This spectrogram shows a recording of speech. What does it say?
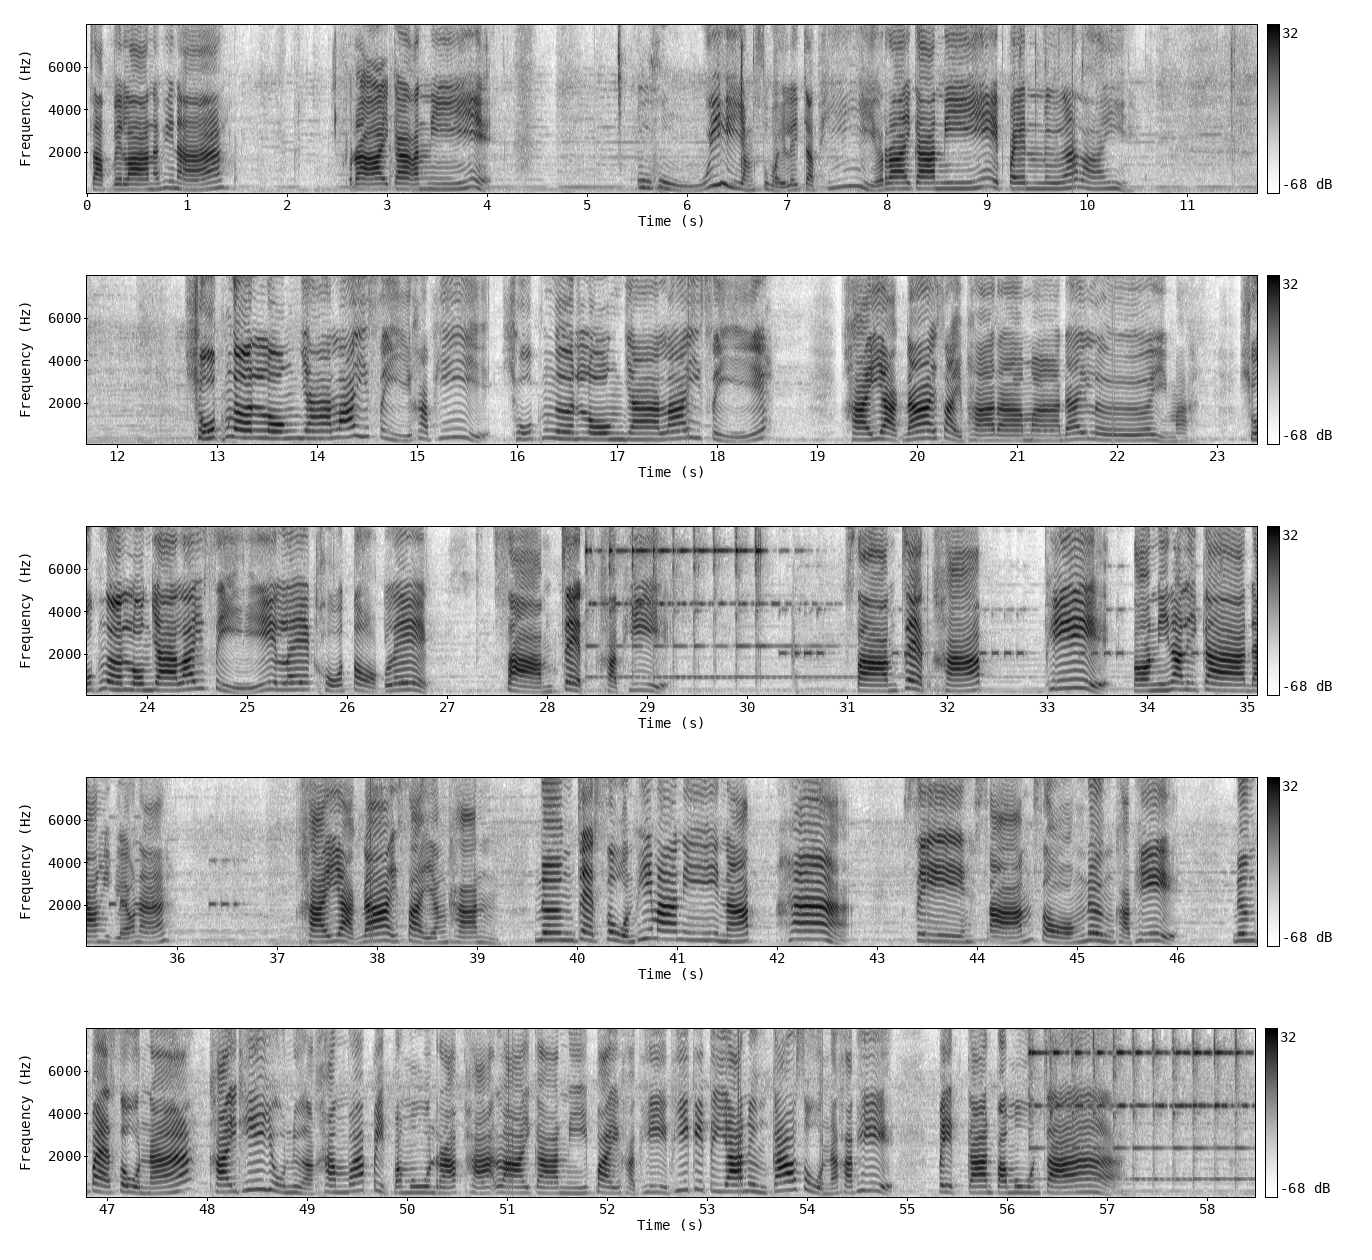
จับเวลานะพี่นะ รายการนี้โอ้โหอย่างสวยเลยจ้ะพี่ รายการนี้เป็นเนื้ออะไร ชุบเงินลงยาไล่สีค่ะพี่ ชุบเงินลงยาไล่สี ใครอยากได้ใส่พารามาได้เลยมาชุบเงินลงยาไล่สีเลขโค้ดตอกเลขสามเจ็ดค่ะพี่สามเจ็ดครับ พี่ตอนนี้นาฬิกาดังอีกแล้วนะ ใครอยากได้ใส่ยังทันหนึ่งเจ็ดศูนย์พี่มานีนับห้าสี่สามสองหนึ่งค่ะพี่ หนึ่งแปดศูนย์นะ ใครที่อยู่เหนือคำว่าปิดประมูลรับพระรายการนี้ไปค่ะพี่ พี่กิติยาหนึ่งเก้าศูนย์นะคะพี่ ปิดการประมูลจ้า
